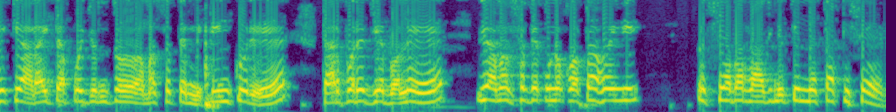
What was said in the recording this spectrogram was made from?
থেকে আড়াইটা পর্যন্ত আমার সাথে মিটিং করে, তারপরে যে বলে যে আমার সাথে কোনো কথা হয়নি তো সে আবার রাজনীতির নেতা কিসের?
